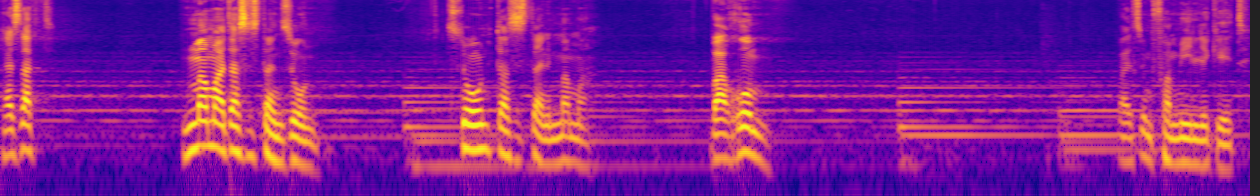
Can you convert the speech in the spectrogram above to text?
Er sagt, Mama, das ist dein Sohn. Sohn, das ist deine Mama. Warum? Weil es um Familie geht.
